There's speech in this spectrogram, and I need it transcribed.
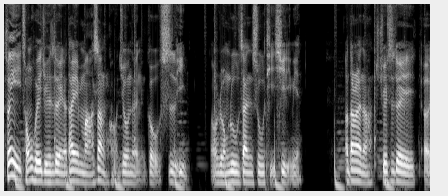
所以重回爵士队呢，他也马上哈就能够适应哦融入战术体系里面。啊，当然呢，爵士队呃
